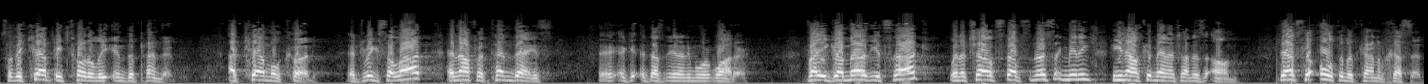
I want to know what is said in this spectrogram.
So they can't be totally independent. A camel could. It drinks a lot, and now for 10 days, it doesn't need any more water. Vayigamel Yitzchak, when a child stops nursing, meaning he now can manage on his own. That's the ultimate kind of chesed.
